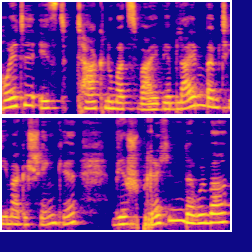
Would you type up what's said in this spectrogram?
Heute ist Tag Nummer zwei. Wir bleiben beim Thema Geschenke. Wir sprechen darüber,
